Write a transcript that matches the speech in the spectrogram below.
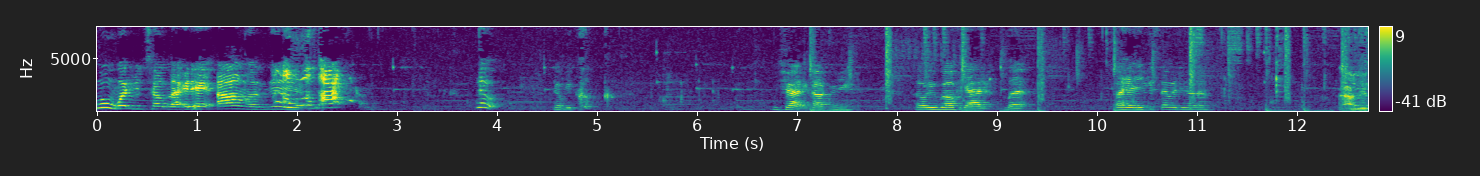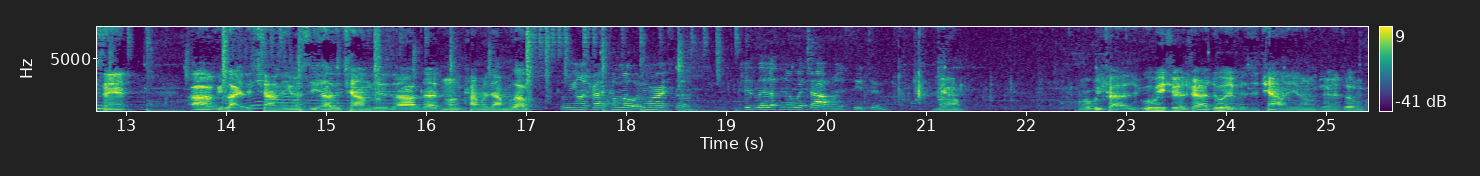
Ooh, what did you choke like that? I almost did. No. No, we cook. You tried to copy me. So we both got it, but go ahead, you can say what you're doing. I'm just saying, uh, if you like this challenge, you want to see other challenges, uh, let us know in the comments down below. So we're gonna try to come up with more, so just let us know what y'all wanna see too. Yeah. We'll be try. We'll be sure to try to do it if it's a challenge. You know what I'm saying?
